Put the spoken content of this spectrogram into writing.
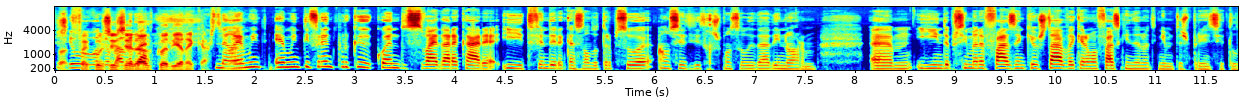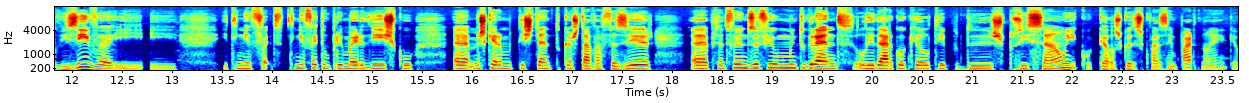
Pronto, foi com o Geraldo com a Diana Castro. Não, Não, é muito, é muito diferente porque quando se vai dar a cara e defender a canção de outra pessoa, há um sentido de responsabilidade enorme. Um, e ainda por cima, na fase em que eu estava, que era uma fase que ainda não tinha muita experiência televisiva e, e- e tinha, feito, tinha feito um primeiro disco, uh, mas que era muito distante do que eu estava a fazer. Uh, portanto, foi um desafio muito grande lidar com aquele tipo de exposição e com aquelas coisas que fazem parte, não é? Que é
